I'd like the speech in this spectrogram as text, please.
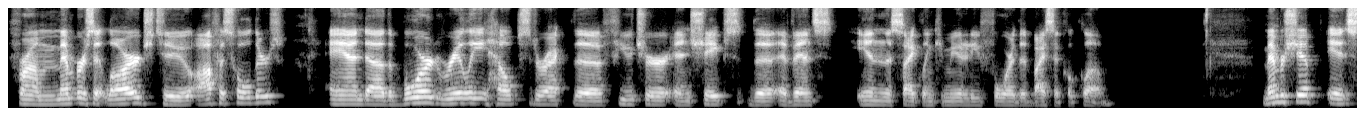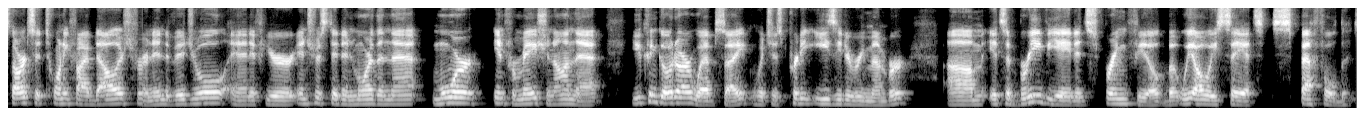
from members at large to office holders. And uh, the board really helps direct the future and shapes the events in the cycling community for the Bicycle Club. Membership, it starts at $25 for an individual. And if you're interested in more than that, more information on that, you can go to our website, which is pretty easy to remember. Um, it's abbreviated Springfield, but we always say it's Speffeld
